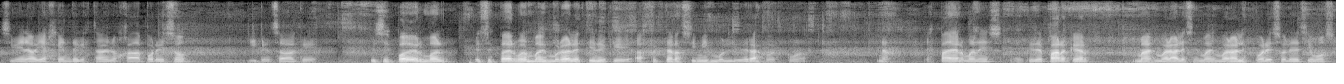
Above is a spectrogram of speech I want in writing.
Si bien había gente que estaba enojada por eso y pensaba que ese Spider-Man, ese Spider-Man Miles Morales tiene que afectar a sí mismo el liderazgo. Es como, no, Spider-Man es Peter Parker, Miles Morales es Miles Morales, por eso le decimos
